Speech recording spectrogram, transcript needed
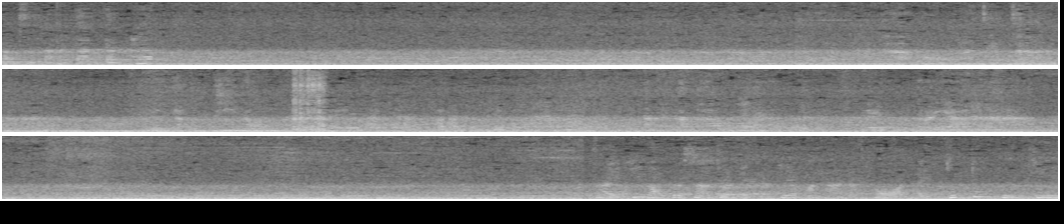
กับสถานการณ์การแพร่ นะคะออกมาแจกจ่ายนะคะให้กับพี่น้องประชาชนจากท่านปลัดกรุงเทพมหานครนะคะเข้าแถวเว้นระยะห่าง ใจพี่น้องประชาชนในกรุงเทพมหานครในทุกๆพื้นที่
